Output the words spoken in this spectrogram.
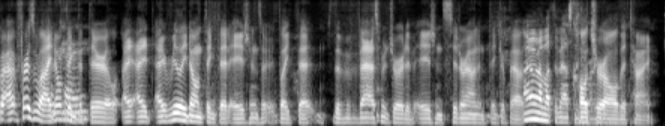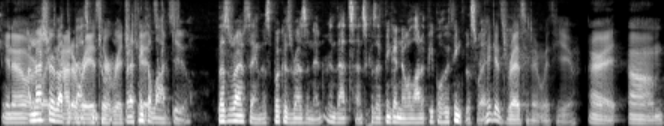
Uh, first of all, I okay. don't think that they're. I, I, I really don't think that Asians are like that. The vast majority of Asians sit around and think about. I don't know about the vast culture all the time. You know, I'm not sure about the vast majority, but I think a lot do. This is what I'm saying. This book is resonant in that sense because I think I know a lot of people who think this way. I think it's resonant with you. All right. Um,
